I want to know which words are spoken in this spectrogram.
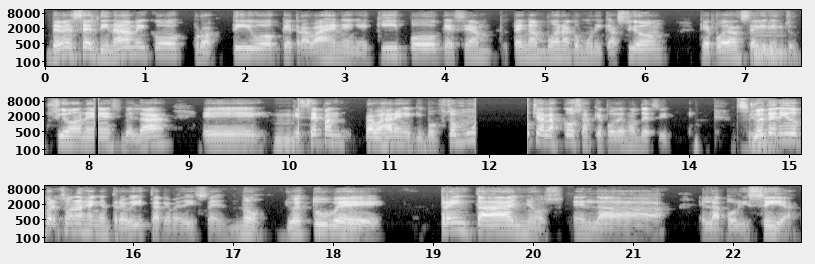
Deben ser dinámicos, proactivos, que trabajen en equipo, que sean, tengan buena comunicación, que puedan seguir mm. instrucciones, ¿verdad? Eh, mm. Que sepan trabajar en equipo. Son muchas las cosas que podemos decir. Yo he tenido personas en entrevista que me dicen, no, yo estuve 30 años en la, en la policía,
